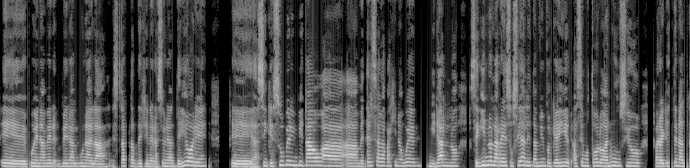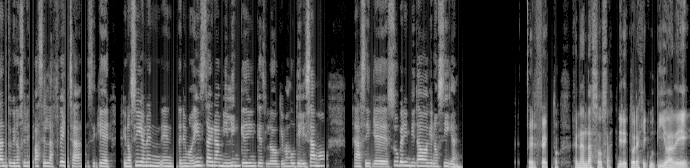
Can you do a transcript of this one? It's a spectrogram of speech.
eh, pueden haber, ver algunas de las startups de generaciones anteriores. Eh, así que súper invitados a, meterse a la página web, mirarlo, seguirnos en las redes sociales también, porque ahí hacemos todos los anuncios para que estén al tanto, que no se les pasen las fechas. Así que que nos sigan en tenemos Instagram y LinkedIn, que es lo que más utilizamos. Así que súper invitados a que nos sigan. Perfecto. Fernanda Sosa, directora ejecutiva de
